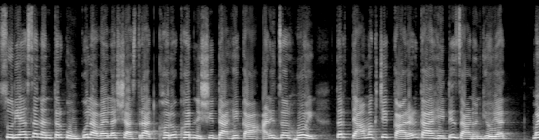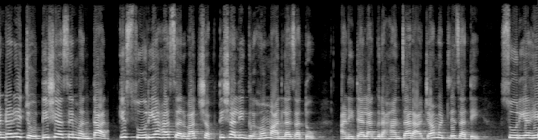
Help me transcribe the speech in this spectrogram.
सूर्यास्तानंतर कुंकू लावायला शास्त्रात खरोखर निषिद्ध आहे का? आणि जर होय तर त्यामागचे कारण काय आहे ते जाणून घेऊयात. मंडळी ज्योतिषी असे म्हणतात की सूर्य हा सर्वात शक्तिशाली ग्रह मानला जातो आणि त्याला ग्रहांचा राजा म्हटले जाते. सूर्य हे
